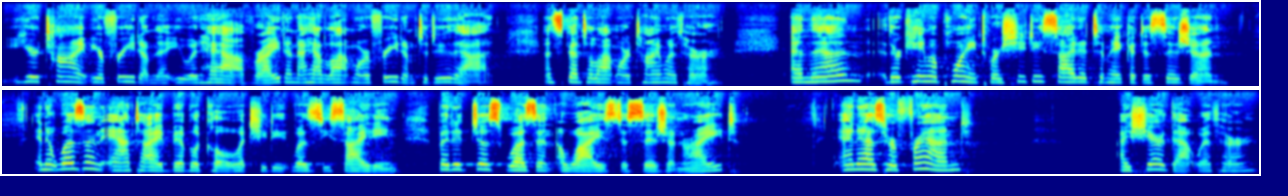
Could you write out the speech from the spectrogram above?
your time, your freedom that you would have, right? And I had a lot more freedom to do that and spent a lot more time with her. And then there came a point where she decided to make a decision. And it wasn't anti biblical what she de- was deciding, but it just wasn't a wise decision, right? And as her friend, I shared that with her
